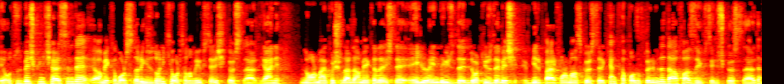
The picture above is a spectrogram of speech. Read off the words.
E, 35 gün içerisinde Amerika borsaları %12 ortalama yükseliş gösterdi. Yani normal koşullarda Amerika'da işte Eylül ayında %4, %5 bir performans gösterirken kapalılık döneminde daha fazla yükseliş gösterdi.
